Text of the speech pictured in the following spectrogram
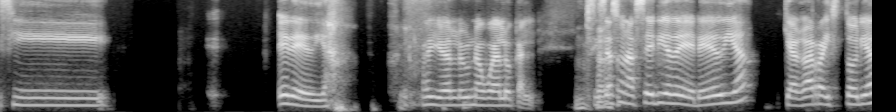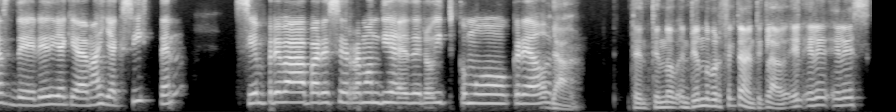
si eh, Heredia para llevarle una hueá local. Si se hace una serie de Heredia que agarra historias de Heredia que además ya existen, siempre va a aparecer Ramón Díaz de Heroic como creador. Ya, te entiendo, entiendo perfectamente, claro. Él, él, él es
